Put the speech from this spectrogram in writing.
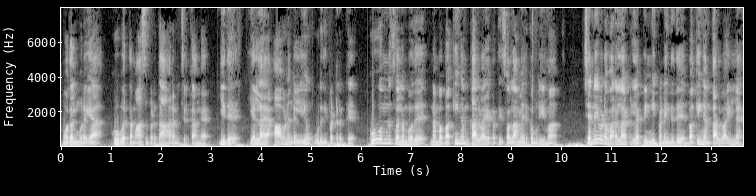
முதல் முறையா கூவத்தை மாசுபடுத்த ஆரம்பிச்சிருக்காங்க. இது எல்லா ஆவணங்கள்லயும் உறுதிப்பட்டிருக்கு. கூவம்னு சொல்லும்போது நம்ம பக்கிங்கம் கால்வாயை பத்தி சொல்லாம இருக்க முடியுமா? சென்னையோட வரலாற்றுல பின்னி பிணைந்தது பக்கிங்கம் கால்வாய் இல்ல.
